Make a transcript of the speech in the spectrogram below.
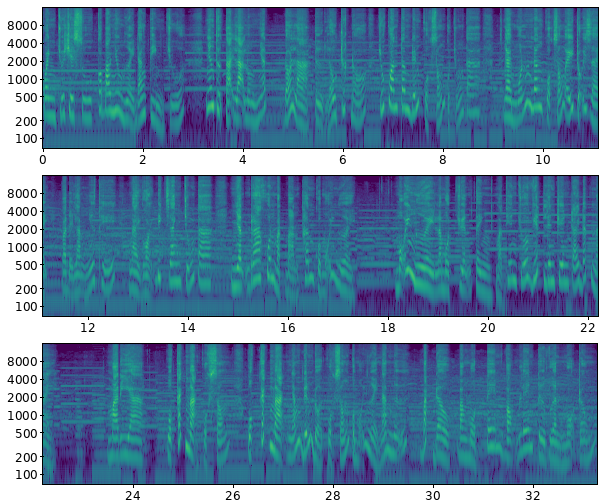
Quanh Chúa Giêsu có bao nhiêu người đang tìm Chúa, nhưng thực tại lạ lùng nhất đó là từ lâu trước đó, Chúa quan tâm đến cuộc sống của chúng ta. Ngài muốn nâng cuộc sống ấy trỗi dậy và để làm như thế, Ngài gọi đích danh chúng ta, nhận ra khuôn mặt bản thân của mỗi người. Mỗi người là một chuyện tình mà Thiên Chúa viết lên trên trái đất này. Maria, cuộc cách mạng cuộc sống, cuộc cách mạng nhằm biến đổi cuộc sống của mỗi người nam nữ, bắt đầu bằng một tên vọng lên từ vườn mộ trống.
